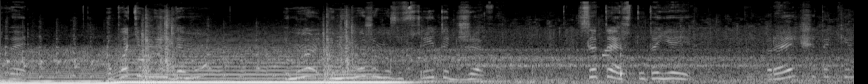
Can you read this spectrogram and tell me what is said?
двері. А потім ми йдемо і ми, і ми можемо зустріти Джефа. Це теж тут є речі такі.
